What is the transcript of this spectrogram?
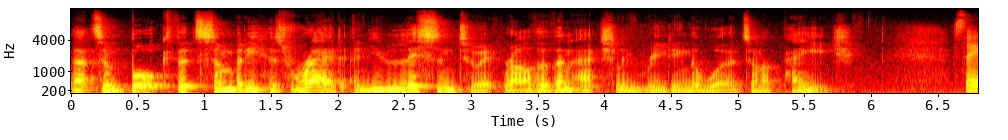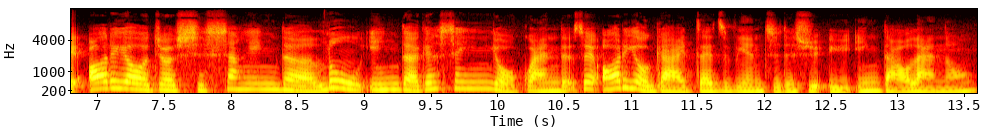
that's a book that somebody has read and you listen to it rather than actually reading the words on a page. 所以 audio 就是声音的、录音的，跟声音有关的。所以 audio guide 在这边指的是语音导览哦。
